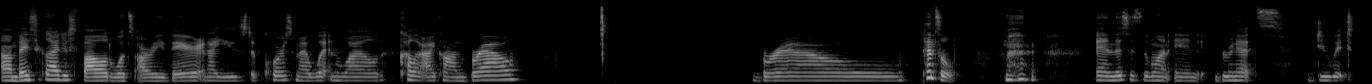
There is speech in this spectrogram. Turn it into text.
Um, basically, I just followed what's already there, and I used, of course, my Wet n Wild Color Icon Brow brow pencil. and this is the one in Brunette's Do It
